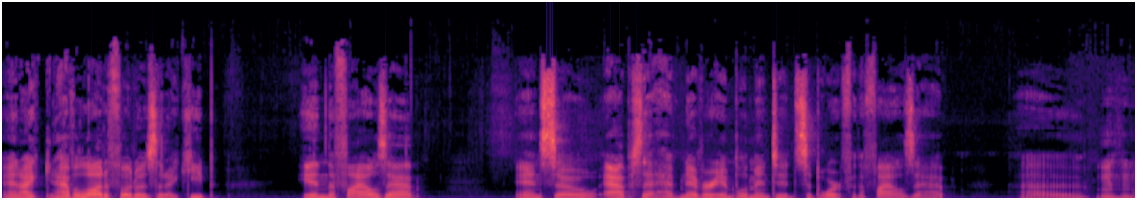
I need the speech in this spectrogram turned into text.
And i have a lot of photos that i keep in the files app. And so apps that have never implemented support for the files app uh, hmm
